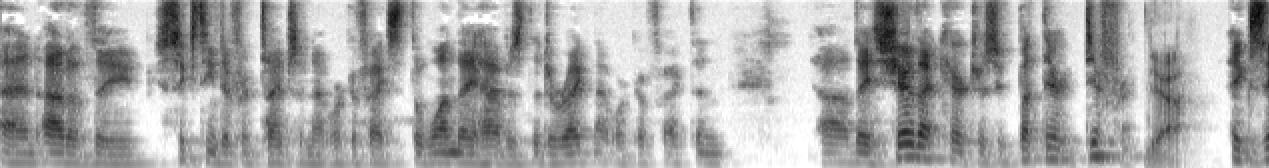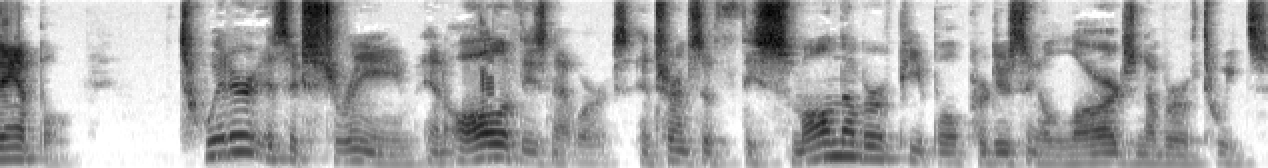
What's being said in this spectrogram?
and out of the 16 different types of network effects the one they have is the direct network effect. And uh, they share that characteristic but they're different. Yeah. Example Twitter is extreme in all of these networks in terms of the small number of people producing a large number of tweets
